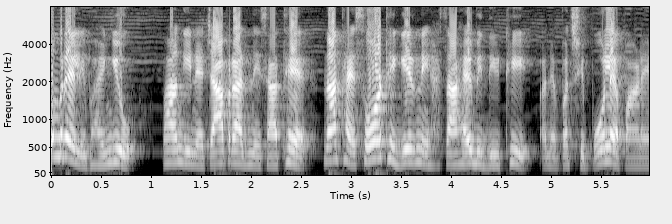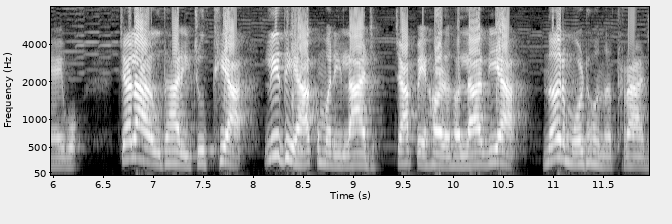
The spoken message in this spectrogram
અમરેલી ભાંગ્યું. ભાંગીને ચાપરાજની સાથે નાથાએ સોઠી ગીરની સાહેબી દીઠી અને પછી પોલે પાણે આવ્યો. ચલાળ ઉધારી ચૂથિયા, લીધી હાકમરી લાજ, ચાપે હળ હલાવ્યા. નર મોઢો નથરાજ.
